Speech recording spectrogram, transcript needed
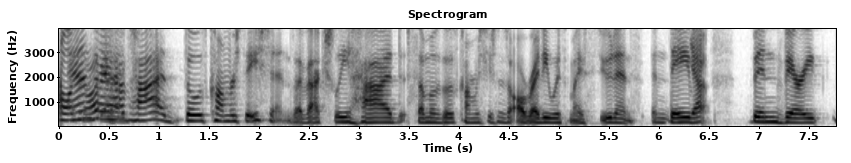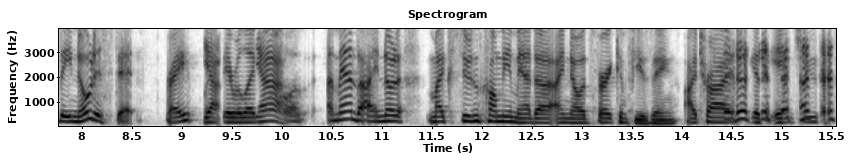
Oh, and I have had those conversations. I've actually had some of those conversations already with my students, and they've yeah. been very, they noticed it right? Yeah. they were like, yeah. oh, Amanda, I know that my students call me Amanda. I know it's very confusing. I tried to get the AMQ.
